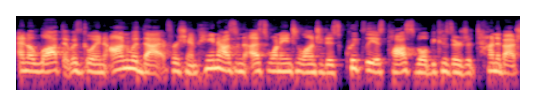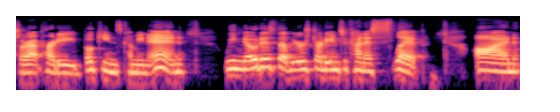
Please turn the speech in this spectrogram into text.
and a lot that was going on with that for Champagne House and us wanting to launch it as quickly as possible because there's a ton of bachelorette party bookings coming in, we noticed that we were starting to kind of slip on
